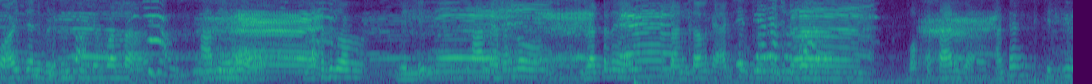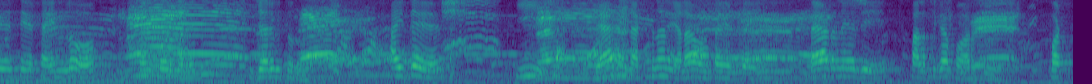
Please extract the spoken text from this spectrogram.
పాయిజన్ విడుదల చేయడం వల్ల అదేమో మెదడులో వెళ్ళి ఆ మెదడులో వెంటనే దాని తాలకు యాక్షన్ చూపించడం వల్ల ఒక్కసారిగా అంటే చిటికి వేసే టైంలో చనిపోవడం అనేది జరుగుతుంది. అయితే ఈ వ్యాధి లక్షణాలు ఎలా ఉంటాయంటే పేడ అనేది పలచగా పారుతుంది పొట్ట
